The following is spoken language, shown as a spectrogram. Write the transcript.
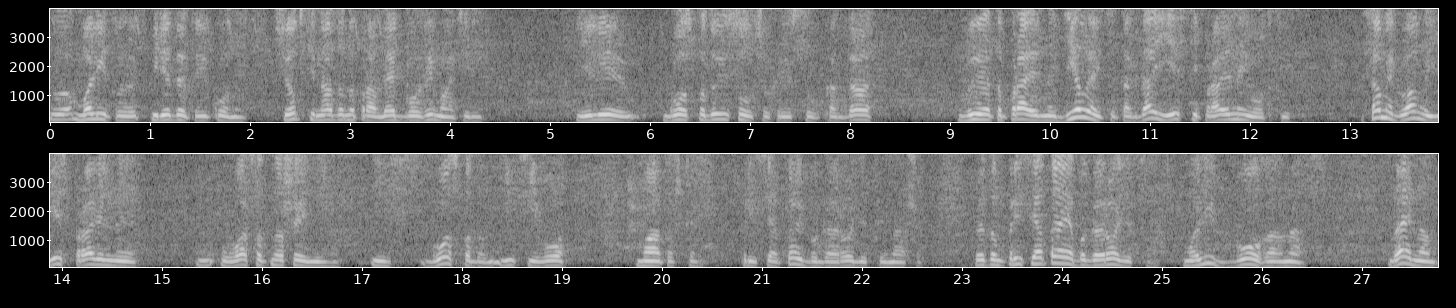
э, молитвы перед этой иконой все-таки надо направлять Божьей Матери. Или Господу Иисусу Христу. Когда вы это правильно делаете, тогда есть и правильный отклик. И самое главное, есть правильные у вас отношения и с Господом, и с Его Матушкой, Пресвятой Богородицей нашей. Поэтому, Пресвятая Богородица, моли Бога о нас. Дай нам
